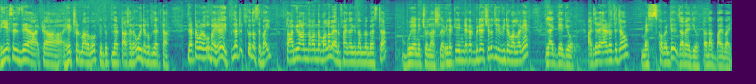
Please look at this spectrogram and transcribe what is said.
ভিএসএস দিয়ে একটা হেডশট মারবো, কিন্তু প্লেয়ারটা আসে না। ওই দেখো প্লেয়ারটা প্লেয়ারটা মানে ও ভাই, এই প্লেয়ারটা কি করতেছে ভাই? তো আমিও আন্দা বান্দা মারলাম এন্ড ফাইনাল কিন্তু আমরা ম্যাচটা বইয়ানে চলে আসলাম। এটা কি ইন্ডিয়া ভিডিও ছিল, যদি ভিডিও ভালো লাগে লাইক দিয়ে দিও। আর যারা অ্যাড হতে যাও মেসেজ কমেন্টে জানাই দিও। Tata bye bye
